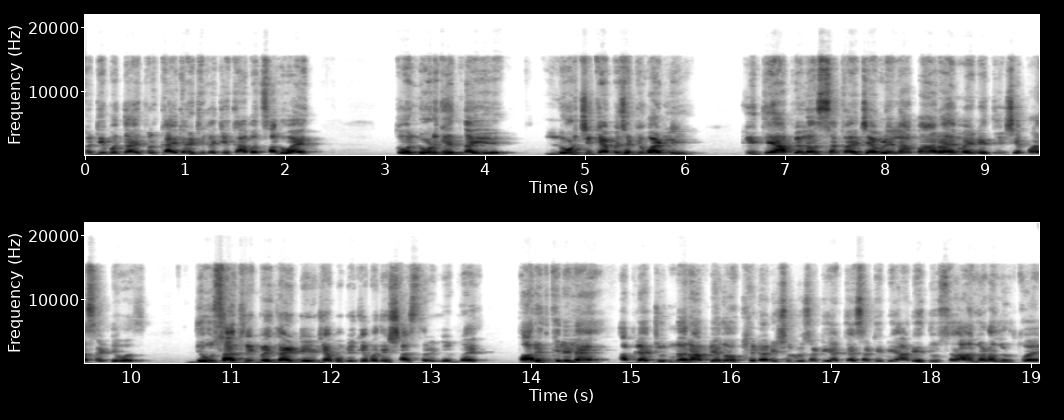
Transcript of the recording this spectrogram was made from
कटिबद्ध आहेत. पण काय काय ठिकाणची कामं चालू आहेत तो लोड घेत नाहीये. लोडची कॅपॅसिटी वाढली की ते आपल्याला सकाळच्या वेळेला बारा महिने तीनशे पासष्ट दिवस दिवसात रिपेज लाइट देण्याच्या भूमिकेमध्ये शास्त्रीय निर्णय पारित केलेला आहे. आपल्या जुन्नर आंबेगाव खेड आणि शिरूरसाठी आणि त्यासाठी मी अनेक दिवस हा लढा लढतोय.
